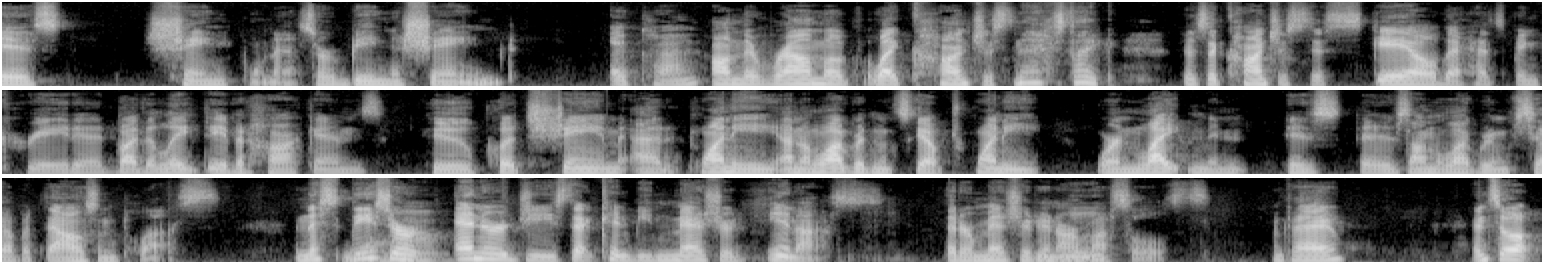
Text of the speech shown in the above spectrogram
is shamefulness or being ashamed. Okay. On the realm of like consciousness, like there's a consciousness scale that has been created by the late David Hawkins, who puts shame at 20 on a logarithmic scale of 20, where enlightenment is is on the logarithmic scale of a thousand plus. And this these are energies that can be measured in us, that are measured in our Mhm. muscles. Okay. And so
